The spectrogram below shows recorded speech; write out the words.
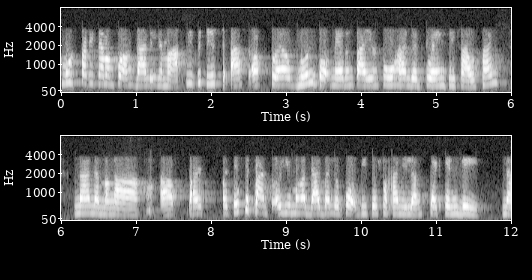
smooth pa rin naman po ang daloy ng mga activities. As of 12 noon po, meron tayong 220,000 na na mga ah, part- participants o yung mga dadalo po dito sa kanilang second day na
